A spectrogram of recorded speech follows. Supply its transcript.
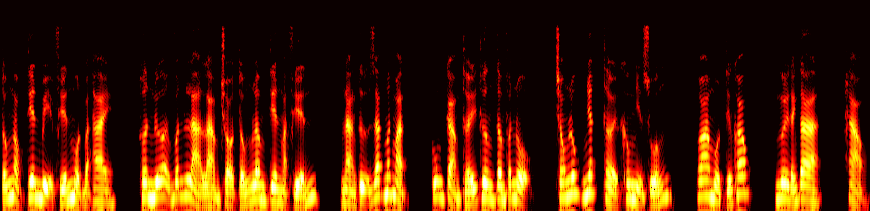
Tống Ngọc Tiên bị phiến một bạt thai, hơn nữa vẫn là làm cho Tống Lâm Tiên mặt phiến, nàng tự giác mất mặt, cũng cảm thấy thương tâm phẫn nộ, trong lúc nhất thời không nhịn xuống, hoa một tiếng khóc, ngươi đánh ta, hảo,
